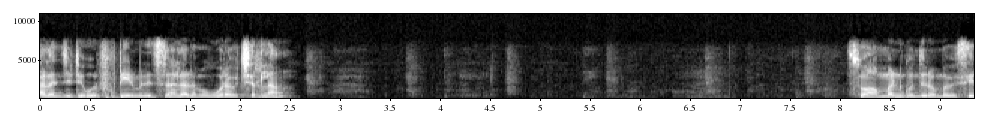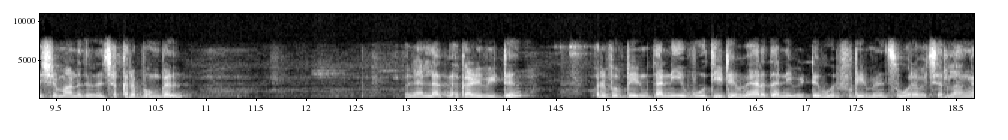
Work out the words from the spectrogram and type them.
களைஞ்சிட்டு ஒரு ஃபிஃப்டீன் மினிட்ஸ் நல்லா நம்ம ஊற வச்சிடலாம் ஸோ அம்மனுக்கு வந்து ரொம்ப விசேஷமானது வந்து சக்கரை பொங்கல். இப்போ நல்லா கழுவிட்டு ஒரு ஃபிஃப்டீன் தண்ணியை ஊற்றிட்டு வேறு தண்ணி விட்டு ஒரு ஃபிஃப்டீன் மினிட்ஸ் ஊற வச்சிடலாங்க.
